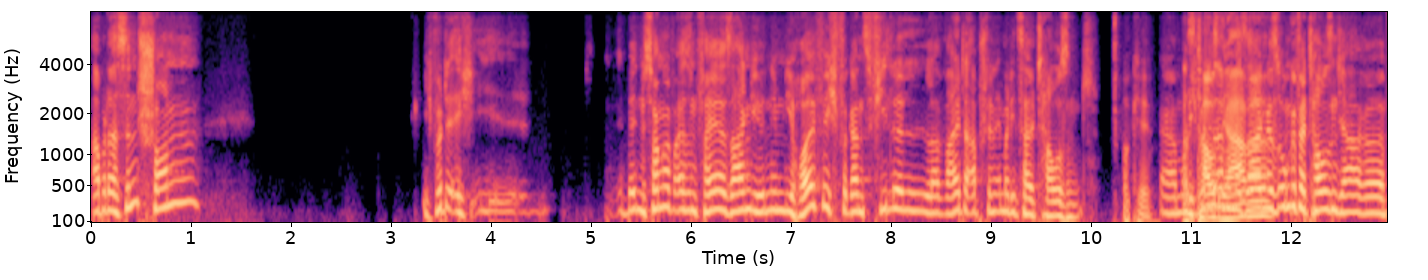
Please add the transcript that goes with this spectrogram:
aber das sind schon. Ich würde, ich, in Song of Ice and Fire sagen die, nehmen die häufig für ganz viele weite Abstände immer die Zahl 1000. Okay. Ähm, und Also ich würde 1000 einfach mal Jahre? sagen, dass es ungefähr 1000 Jahre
